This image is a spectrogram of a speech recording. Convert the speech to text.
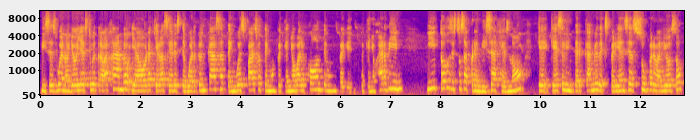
dices, bueno, yo ya estuve trabajando y ahora quiero hacer este huerto en casa, tengo espacio, tengo un pequeño balcón, tengo un pequeño jardín y todos estos aprendizajes, ¿no? Que, que es el intercambio de experiencias súper valioso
